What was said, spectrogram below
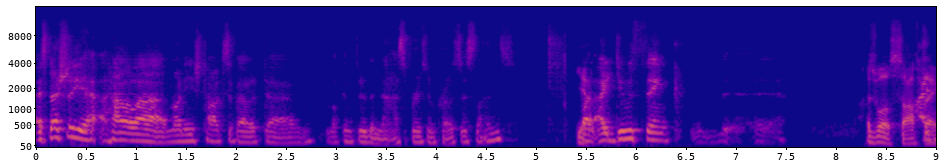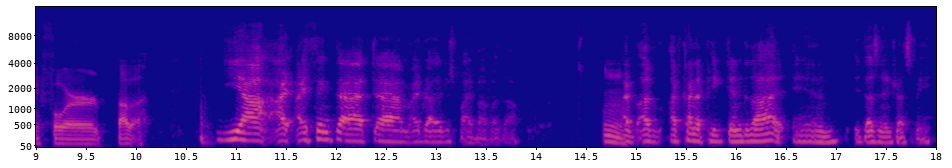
especially how uh, Mohnish talks about um, looking through the Naspers and Prosus lens. Yeah. But I do think, uh, As well as SoftBank for Bubba. yeah, I, I think that um, I'd rather just buy Bubba though. Mm. I've, I've, I've kind of peeked into that and it doesn't interest me.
